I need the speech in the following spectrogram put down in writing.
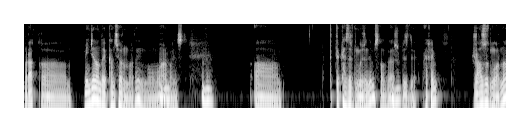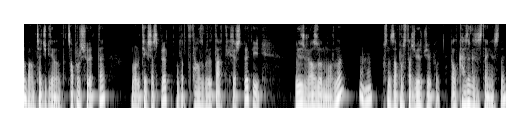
бірақ ыыы менде мынандай консерн бар да енді оған байланысты ыыы тіпті қазірдің өзінде мысалы даже бізде байқаймын жазудың орнына бағана чат gpt запрос жібереді да мынаны текст жазып береді отырады тағы тағы текст жазып береді и өзің жазудың орнына мхм. осындай запростар жіберіп жіберіп ол қазіргі состояниесі да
